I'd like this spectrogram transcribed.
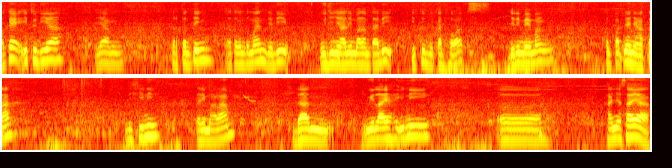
Oke itu dia yang terpenting ya, teman-teman. Jadi uji nyali malam tadi itu bukan hoax. Jadi memang tempatnya nyata di sini tadi malam. Dan wilayah ini eh, hanya saya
